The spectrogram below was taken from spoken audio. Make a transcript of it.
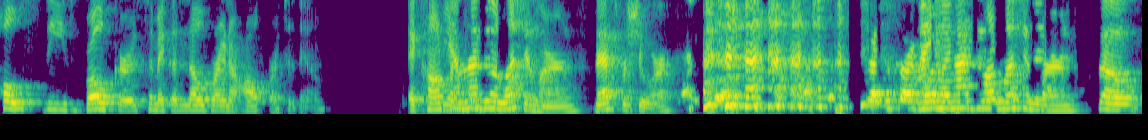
host these brokers to make a no brainer offer to them? At conferences? Yeah, I'm not doing lunch and learns. That's for sure. you have to start going I am like not doing lunch and learns. So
